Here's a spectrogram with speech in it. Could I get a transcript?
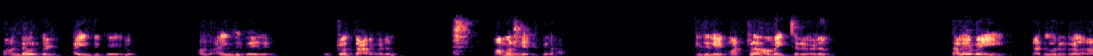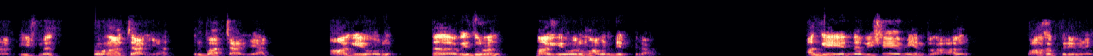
பாண்டவர்கள் ஐந்து பேரும் அந்த ஐந்து பேரின் குற்றத்தார்களும் அமர்ந்திருக்கிறார் இதிலே மற்ற அமைச்சர்களும் தலைமை நடுவர்களான பீஷ்மர் துரோணாச்சாரியார் கிருபாச்சாரியார் ஆகியோரும் அஹ், விதுரன் ஆகியோரும் அமர்ந்திருக்கிறார் அங்கே என்ன விஷயம் என்றால் பாகப்பிரிவினை.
